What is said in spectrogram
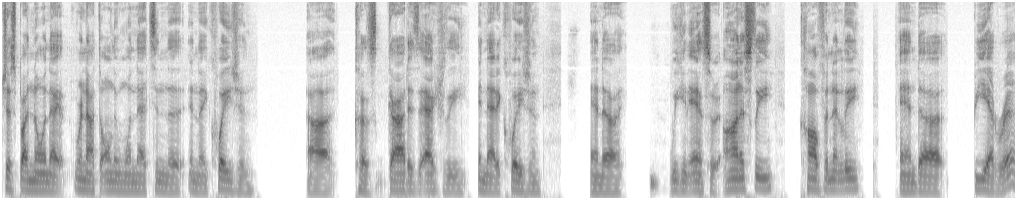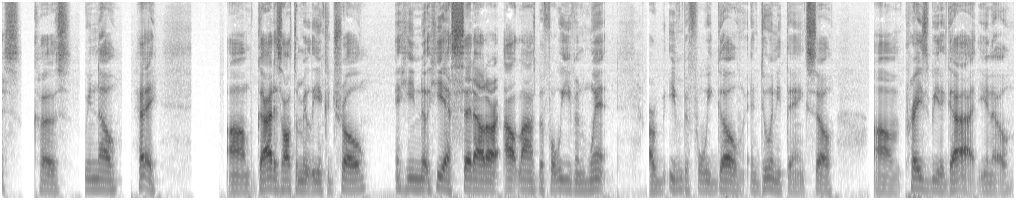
just by knowing that we're not the only one that's in the in the equation, because God is actually in that equation, and uh, we can answer honestly, confidently, and uh, be at rest because we know, hey, um, God is ultimately in control, and He know He has set out our outlines before we even went, or even before we go and do anything. So, um, praise be to God. You know,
